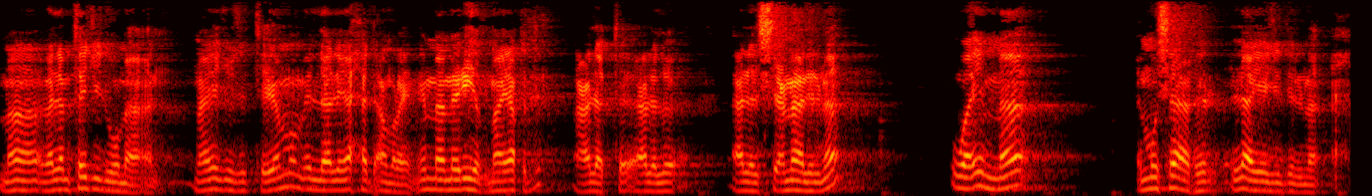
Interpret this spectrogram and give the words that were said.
ما, ما لم تجدوا ماء. ما يجوز التيمم إلا لأحد أمرين. إما مريض ما يقدر على على على استعمال الماء وإما مسافر لا يجد الماء.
